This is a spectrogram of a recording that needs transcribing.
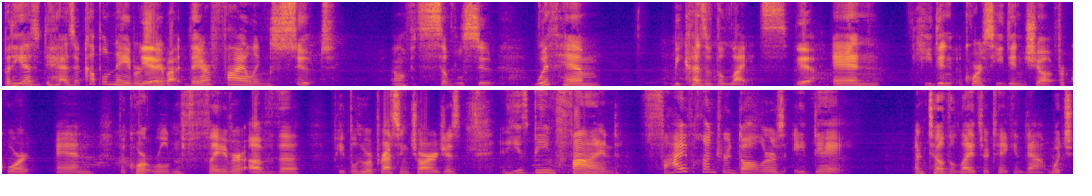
but he has has a couple neighbors Yeah. nearby. They are filing suit. I don't know if it's a civil suit with him because of the lights. yeah. And he didn't, of course, he didn't show up for court, and the court ruled in favor of the people who were pressing charges, and he's being fined $500 a day until the lights are taken down, which,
